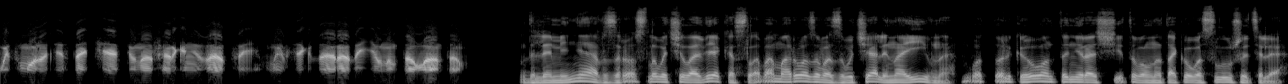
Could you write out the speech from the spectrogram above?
вы сможете стать частью нашей организации. Мы всегда рады юным талантам. Для меня, взрослого человека, слова Морозова звучали наивно, вот только он-то не рассчитывал на такого слушателя.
